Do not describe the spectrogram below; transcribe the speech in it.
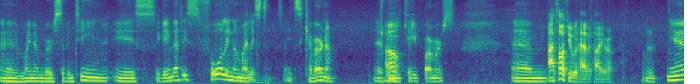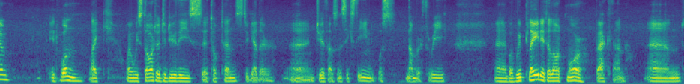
uh, my number 17 is a game that is falling on my list. So it's Caverna, uh, the Oh. cave farmers. Um, I thought you would have it higher up. yeah, it won like when we started to do these uh, top tens together uh, in 2016, it was number three. Uh, but we played it a lot more back then, and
